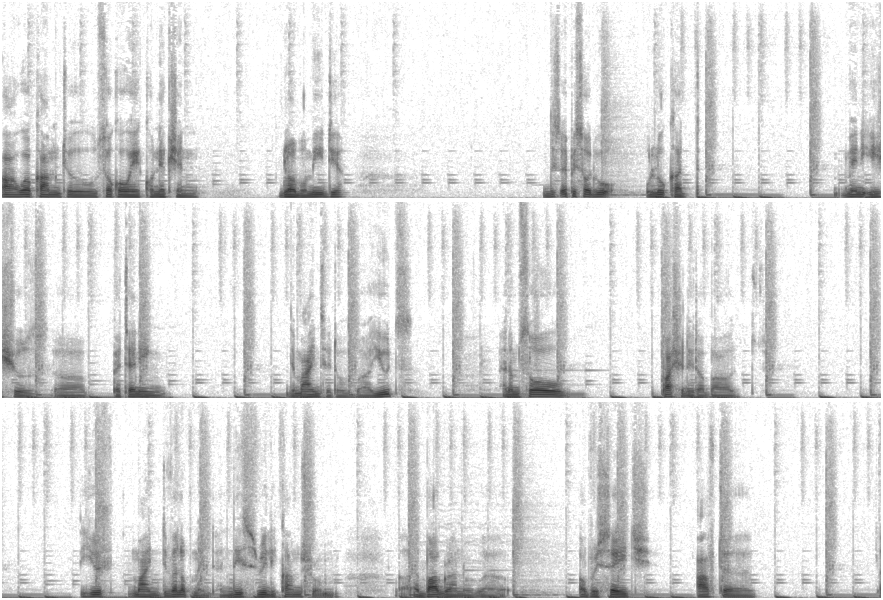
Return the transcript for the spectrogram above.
welcome to Sokoway Connection Global Media. This episode will look at many issues uh, pertaining the mindset of uh, youths, and I'm so passionate about youth mind development, and this really comes from uh, a background of uh, of research after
